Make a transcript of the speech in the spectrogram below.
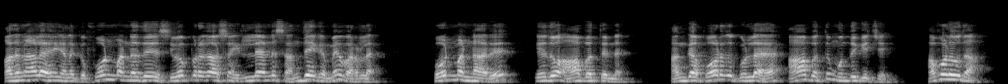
அதனால எனக்கு ஃபோன் பண்ணது சிவபிரகாசம் இல்லைன்னு சந்தேகமே வரல. ஃபோன் பண்ணாரு ஏதோ ஆபத்துன்னு. அங்க போறதுக்குள்ள ஆபத்து முந்துக்கிச்சு. அவ்வளவுதான்.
